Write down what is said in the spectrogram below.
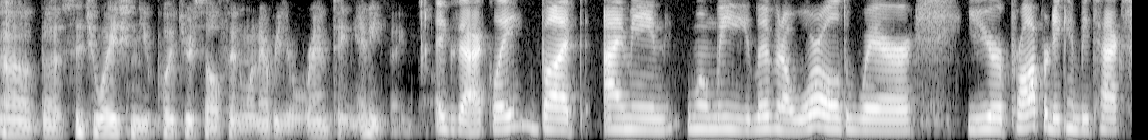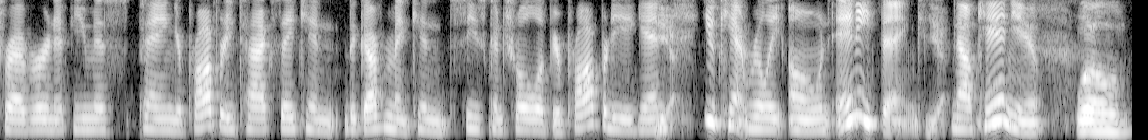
uh, the situation you put yourself in whenever you're renting anything. Exactly. But I mean, when we live in a world where your property can be taxed forever, and if you miss paying your property tax, they can the government can seize control of your property again. Yeah. You can't really own anything. Yeah. Now, can you? Well,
